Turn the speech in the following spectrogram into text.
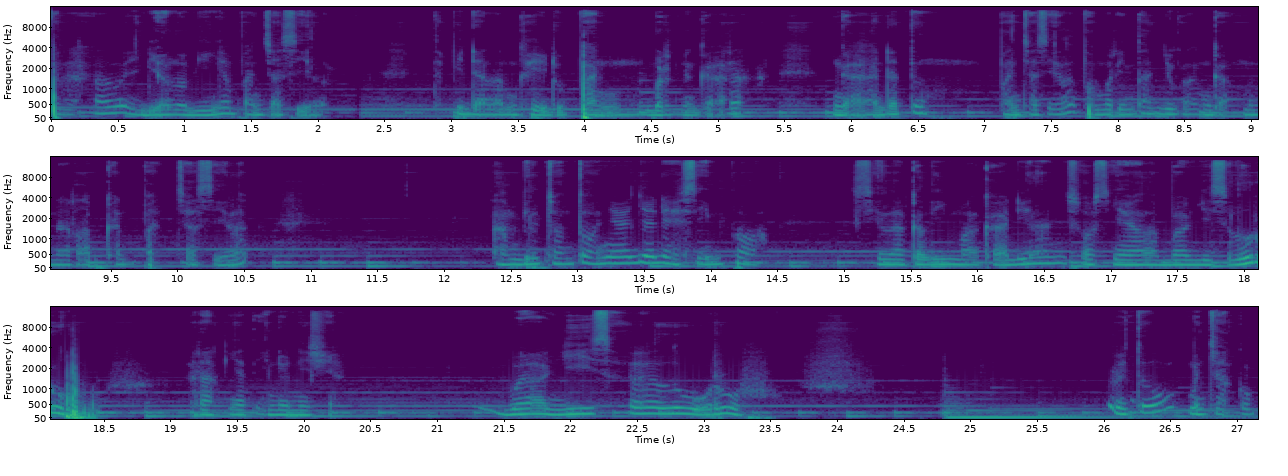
Padahal ideologinya Pancasila. Tapi dalam kehidupan bernegara nggak ada tuh Pancasila pemerintah juga nggak menerapkan Pancasila. Ambil contohnya aja deh simple sila kelima keadilan sosial bagi seluruh rakyat Indonesia. Bagi seluruh. Itu mencakup.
